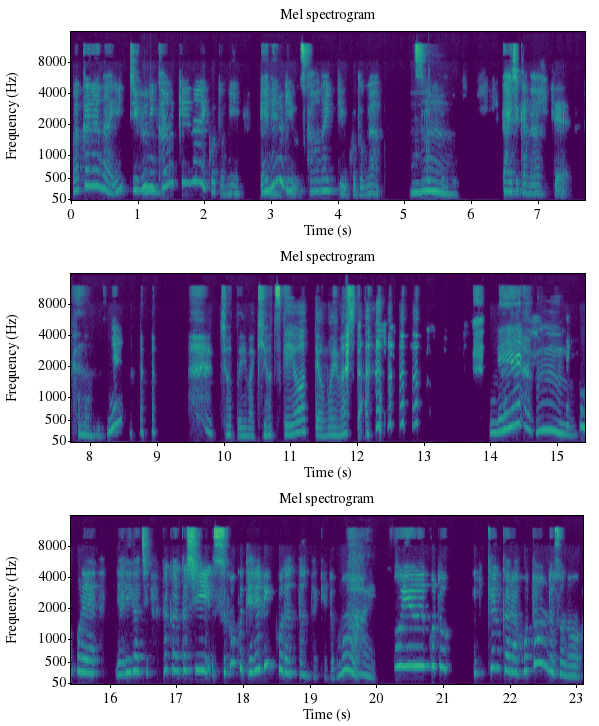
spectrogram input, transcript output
わからない、自分に関係ないことにエネルギーを使わないっていうことがすごうんく大事かなって思うんですね。ちょっと今気をつけようって思いました。ねうん。結構これやりがち。だから私、すごくテレビっ子だったんだけども、はい。そういうこと、一見からほとんどその、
